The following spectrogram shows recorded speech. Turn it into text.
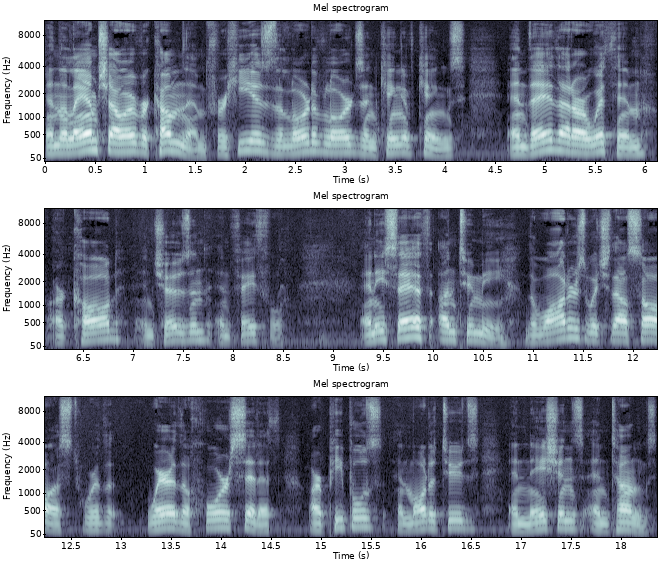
and the Lamb shall overcome them, for he is the Lord of lords and King of kings, and they that are with him are called and chosen and faithful. And he saith unto me, The waters which thou sawest, where the, where the whore sitteth, are peoples and multitudes and nations and tongues.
